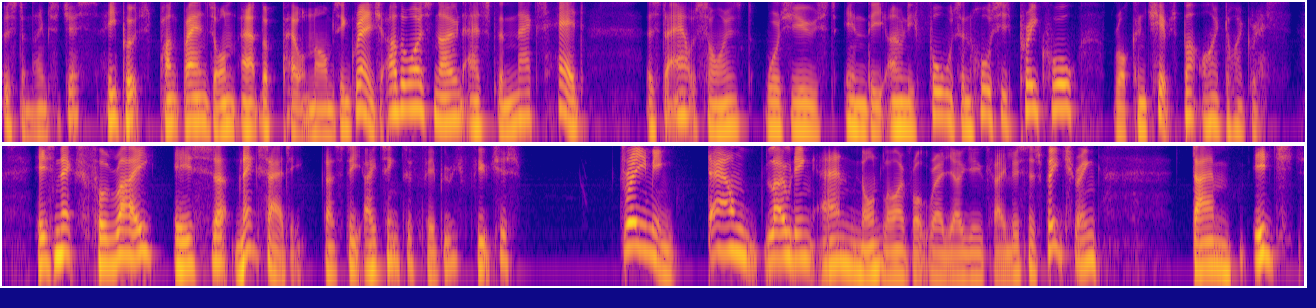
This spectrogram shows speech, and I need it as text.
as the name suggests, he puts punk bands on at the Pelton Arms in Greenwich, otherwise known as the Nag's Head, as the outside was used in the Only Fools and Horses prequel, Rock and Chips. But I digress. His next foray is uh, next Saturday. That's the 18th of February. Futures streaming, downloading, and non live rock radio UK listeners featuring Damaged,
